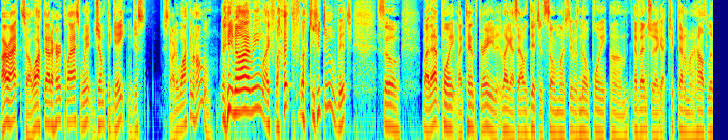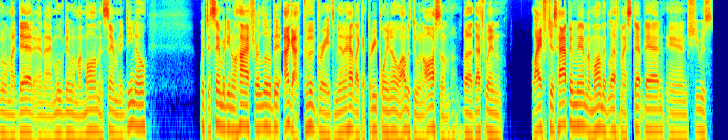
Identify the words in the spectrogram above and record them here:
all right. So I walked out of her class, went, jumped the gate and just started walking home. you know what I mean? Like fuck, fuck you too, bitch. So by that point, by tenth grade, like I said, I was ditching so much there was no point. Um, eventually, I got kicked out of my house, living with my dad, and I moved in with my mom in San Bernardino. Went to San Bernardino High for a little bit. I got good grades, man. I had like a 3.0. I was doing awesome, but that's when life just happened, man. My mom had left my stepdad, and she was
